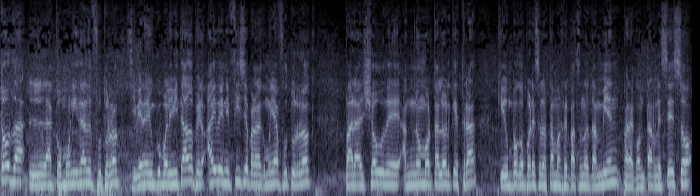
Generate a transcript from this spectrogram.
toda la comunidad de Futurock, si bien hay un cupo limitado, pero hay beneficio para la comunidad Futurock para el show de Unknown Mortal Orchestra, que un poco por eso lo estamos repasando también, para contarles eso.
